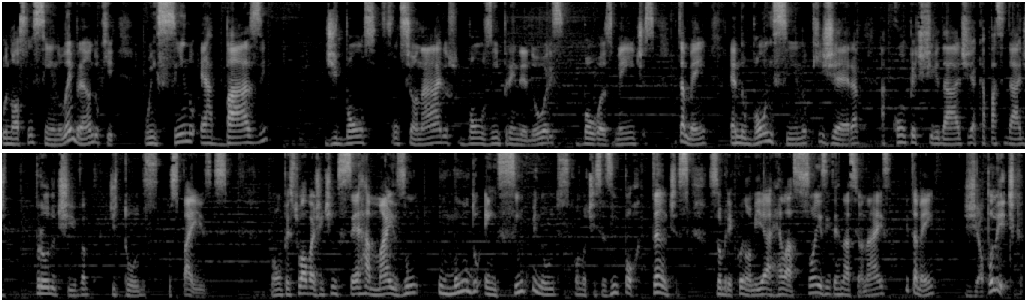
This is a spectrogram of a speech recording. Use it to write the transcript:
o nosso ensino. Lembrando que o ensino é a base de bons funcionários, bons empreendedores, boas mentes. E também é no bom ensino que gera a competitividade e a capacidade produtiva de todos os países. Bom, pessoal, a gente encerra mais um O Mundo em 5 Minutos com notícias importantes sobre economia, relações internacionais e também geopolítica.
